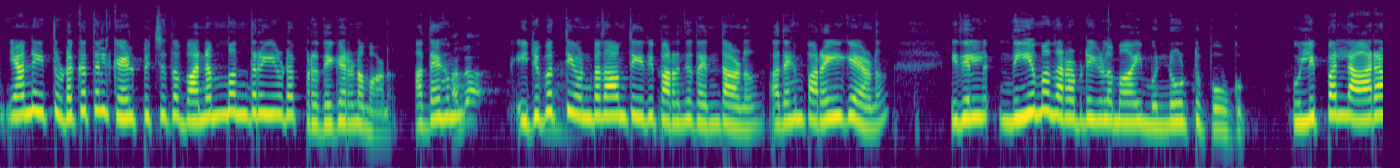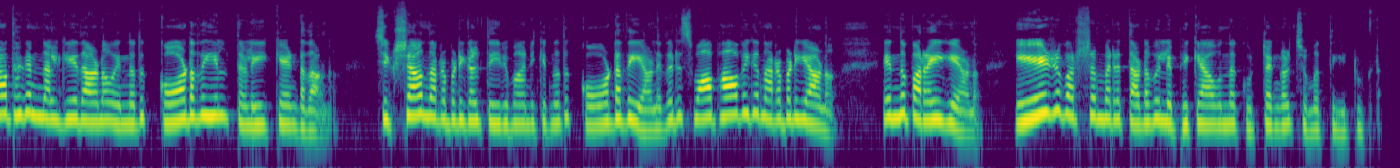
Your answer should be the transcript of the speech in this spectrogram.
ഞാൻ ഈ തുടക്കത്തിൽ കേൾപ്പിച്ചത് വനം മന്ത്രിയുടെ പ്രതികരണമാണ്. അദ്ദേഹം ഇരുപത്തിയൊൻപതാം തീയതി പറഞ്ഞത് എന്താണ്? അദ്ദേഹം പറയുകയാണ് ഇതിൽ നിയമ നടപടികളുമായി മുന്നോട്ട് പോകും. പുലിപ്പൽ ആരാധകൻ നൽകിയതാണോ എന്നത് കോടതിയിൽ തെളിയിക്കേണ്ടതാണ്. ശിക്ഷാ നടപടികൾ തീരുമാനിക്കുന്നത് കോടതിയാണ്. ഇതൊരു സ്വാഭാവിക നടപടിയാണ് എന്ന് പറയുകയാണ്. ഏഴ് വർഷം വരെ തടവ് ലഭിക്കാവുന്ന കുറ്റങ്ങൾ ചുമത്തിയിട്ടുണ്ട്.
